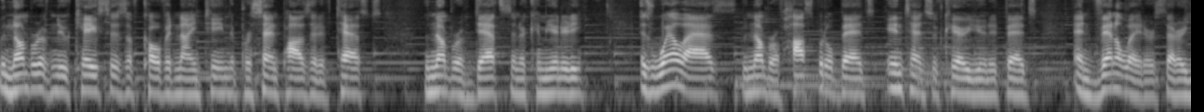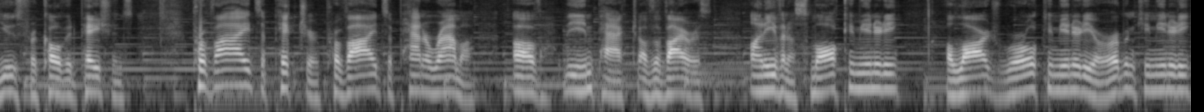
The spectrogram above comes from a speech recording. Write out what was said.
The number of new cases of COVID 19, the percent positive tests, the number of deaths in a community, as well as the number of hospital beds, intensive care unit beds, and ventilators that are used for COVID patients, provides a picture, provides a panorama of the impact of the virus on even a small community, a large rural community or urban community,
